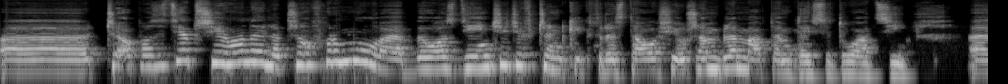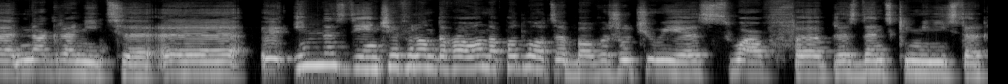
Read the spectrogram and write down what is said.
E, czy opozycja przyjęła najlepszą formułę? Było zdjęcie dziewczynki, które stało się już emblematem tej sytuacji e, na granicy. E, inne zdjęcie wylądowało na podłodze, bo wyrzucił je z ław prezydencki minister.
